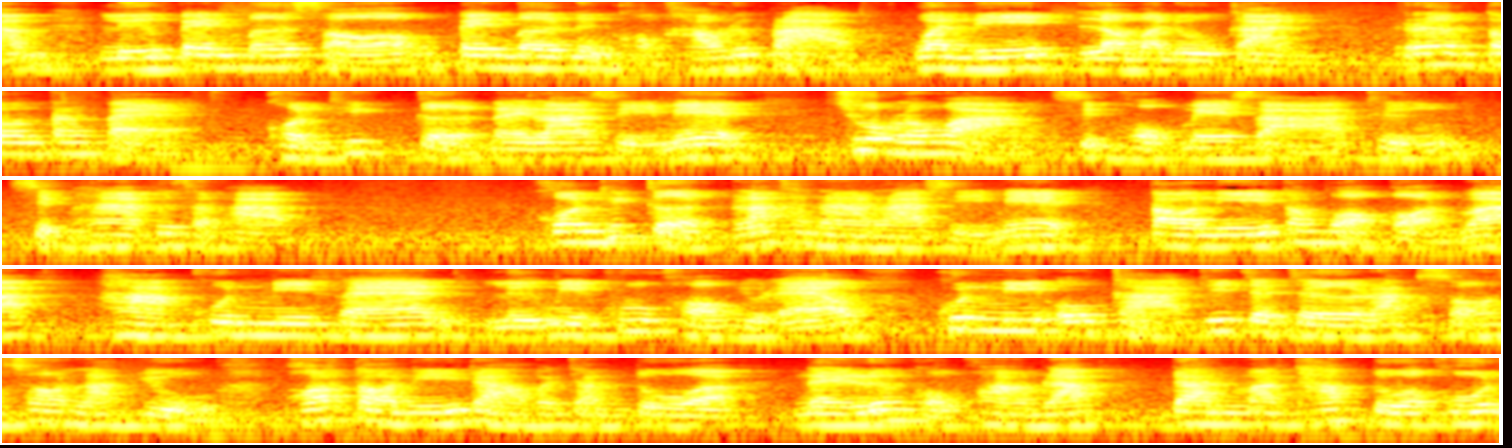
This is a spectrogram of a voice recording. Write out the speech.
3 หรือเป็นเบอร์ 2 เป็นเบอร์หนึ่งของเขาหรือเปล่า วันนี้เรามาดูกัน เริ่มต้นตั้งแต่คนที่เกิดในราศีเมษช่วงระหว่าง 16 เมษาถึง 15 พฤษภาคมคนที่เกิดลัคนาราศีเมษ ตอนนี้ต้องบอกก่อนว่า หากคุณมีแฟนหรือมีคู่ครองอยู่แล้ว คุณมีโอกาสที่จะเจอรักซ้อนซ่อนรักอยู่ เพราะตอนนี้ดาวประจำตัวในเรื่องของความรักดันมาทับตัวคุณ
